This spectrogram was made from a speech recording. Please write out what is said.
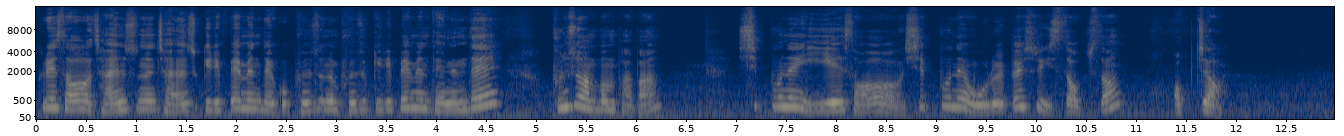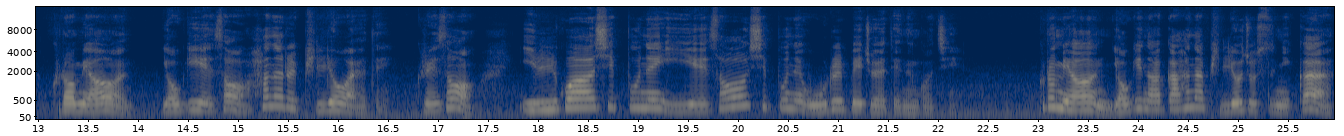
그래서 자연수는 자연수끼리 빼면 되고 분수는 분수끼리 빼면 되는데 분수 한번 봐봐. 10분의 2에서 10분의 5를 뺄 수 있어 없어? 없죠. 그러면 여기에서 하나를 빌려와야 돼. 그래서 1과 10분의 2에서 10분의 5를 빼줘야 되는 거지. 그러면 여기는 아까 하나 빌려줬으니까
